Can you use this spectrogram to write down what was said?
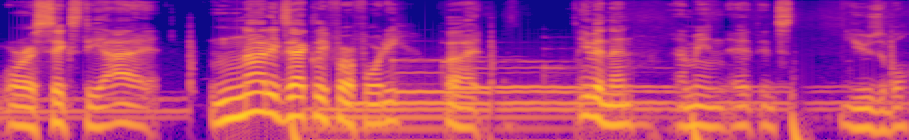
or a 60 I not exactly for a 40 but even then I mean it, it's usable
